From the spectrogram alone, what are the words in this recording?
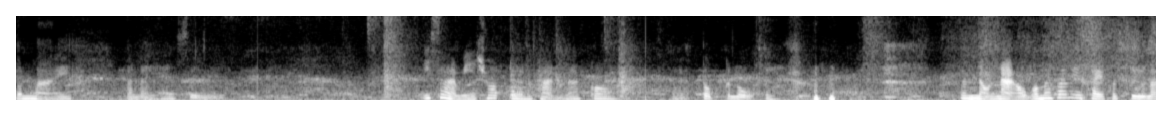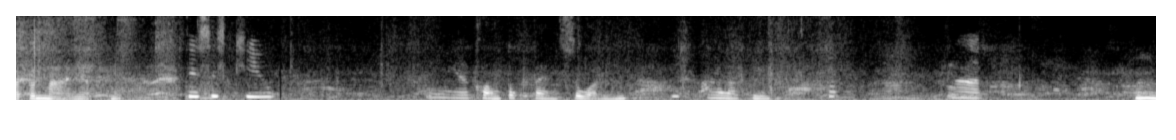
ต้นไม้อะไรให้ซื้อ อีสามีชอบเดินผ่านหน้ากล้องตบกระโหลกเลย มันหนาวหนาวๆก็ไม่ค่อยมีใครเขาซื้อรัดต้นไม้อะเนี่ย This is cute นี่ของตกแต่งสวนน่ารักดีน่ารักอืม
